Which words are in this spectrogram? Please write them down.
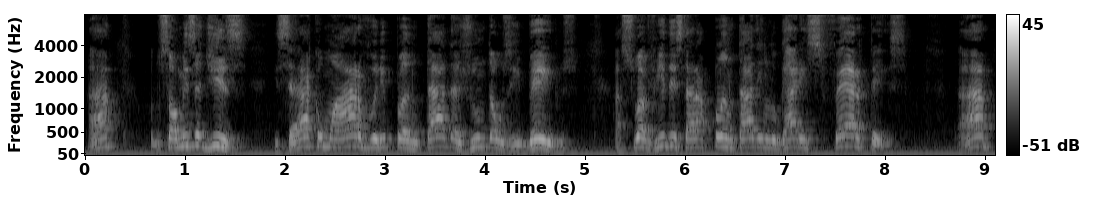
tá? quando o salmista diz: "E será como a árvore plantada junto aos ribeiros, a sua vida estará plantada em lugares férteis." Tá?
